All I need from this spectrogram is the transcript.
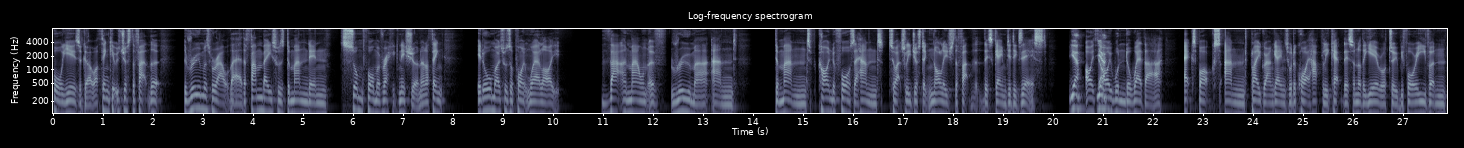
four years ago, I think it was just the fact that the rumors were out there, the fan base was demanding some form of recognition, and I think it almost was a point where like that amount of rumor and demand kind of force a hand to actually just acknowledge the fact that this game did exist. yeah, I th- Yeah. I wonder whether Xbox and Playground Games would have quite happily kept this another year or two before even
